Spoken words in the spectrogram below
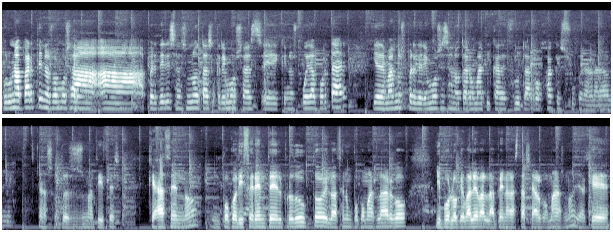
por una parte nos vamos a, perder esas notas cremosas eh, que nos puede aportar y además nos perderemos esa nota aromática de fruta roja que es súper agradable. son todos esos matices que hacen ¿no? un poco diferente el producto y lo hacen un poco más largo y por lo que vale vale la pena gastarse algo más, ¿no? ya, que,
